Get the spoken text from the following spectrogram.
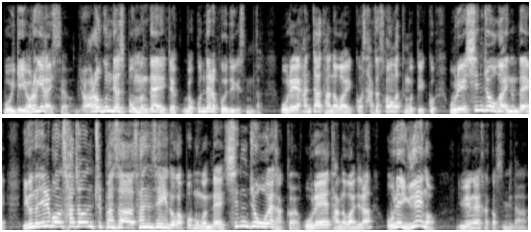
뭐 이게 여러 개가 있어요. 여러 군데에서 뽑는데 이제 몇 군데를 보여드리겠습니다. 올해 한자 단어가 있고 사자 성어 같은 것도 있고 올해 신조어가 있는데 이거는 일본 사전 출판사 산세이도가 뽑은 건데 신조어에 가까워요. 올해의 단어가 아니라 올해 유행어. 유행어에 가깝습니다.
